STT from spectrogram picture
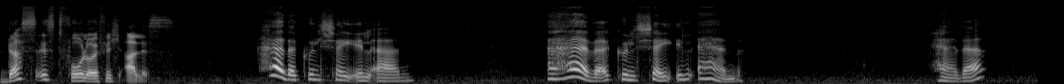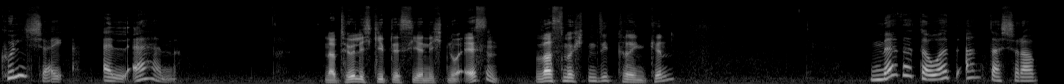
das ist vorläufig alles. هذا كل شيء الآن هذا كل شيء الآن هذا كل شيء الآن Natürlich gibt es hier nicht nur Essen. Was möchten Sie trinken? ماذا تود أن تشرب؟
